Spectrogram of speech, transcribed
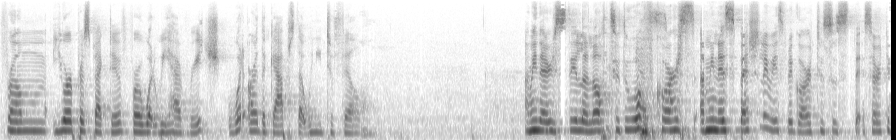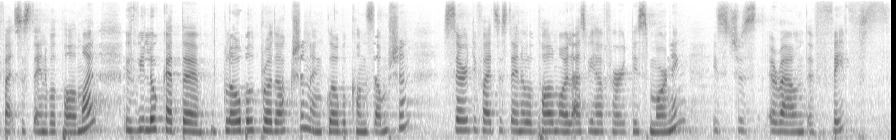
From your perspective, for what we have reached, what are the gaps that we need to fill? I mean, there is still a lot to do, Yes. of course. I mean, especially with regard to sus- certified sustainable palm oil. If we look at the global production and global consumption, certified sustainable palm oil, as we have heard this morning, is just around a fifth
